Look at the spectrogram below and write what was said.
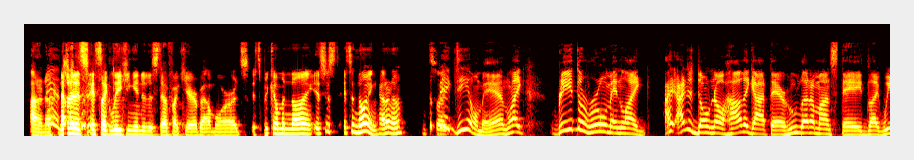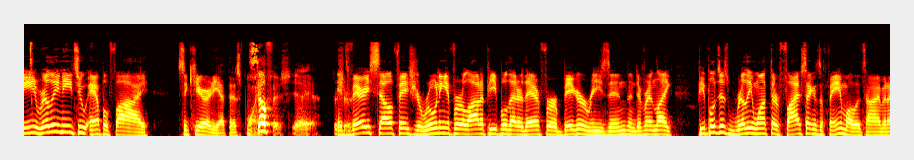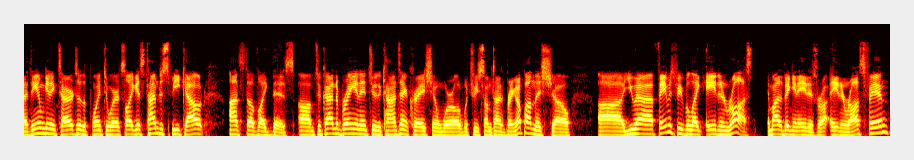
I don't know. Yeah, now that it's it's like leaking into the stuff I care about more, it's it's become annoying. It's just it's annoying. I don't know. It's a like, big deal, man. Like, read the room and like, I, I just don't know how they got there, who let them on stage. Like, we really need to amplify security at this point. selfish. Yeah, yeah. For it's sure. very selfish. You're ruining it for a lot of people that are there for bigger reasons and different like people just really want their five seconds of fame all the time. And I think I'm getting tired to the point to where it's like it's time to speak out on stuff like this. Um, to kind of bring it into the content creation world, which we sometimes bring up on this show. Uh, you have famous people like Adin Ross. Am I the big Adin, Adin Ross fan?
